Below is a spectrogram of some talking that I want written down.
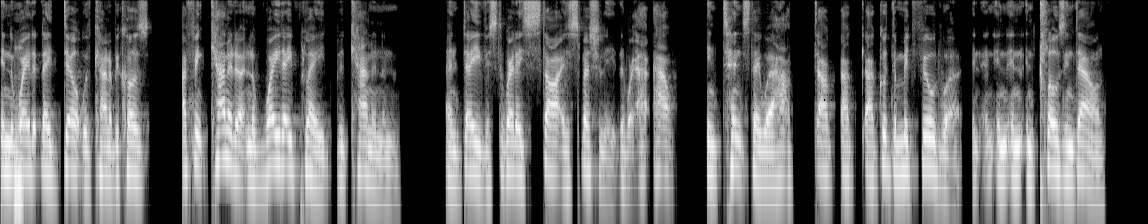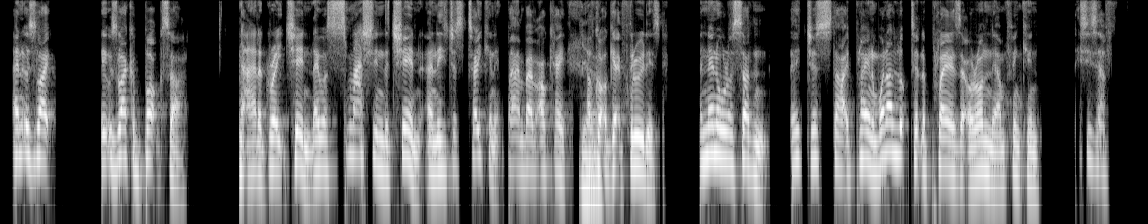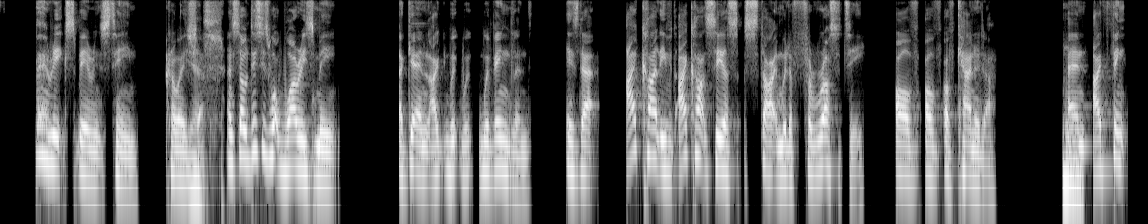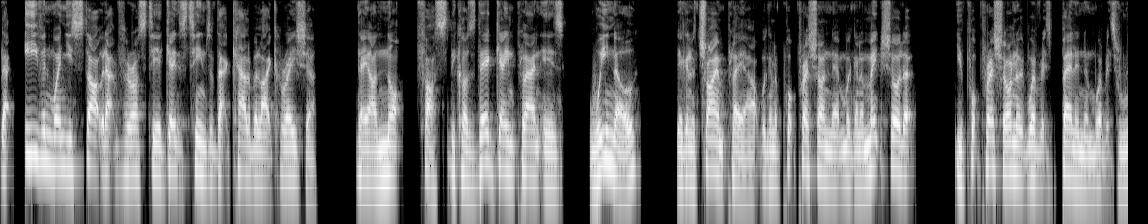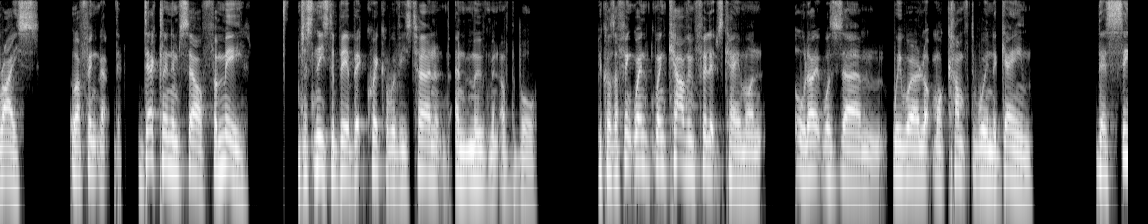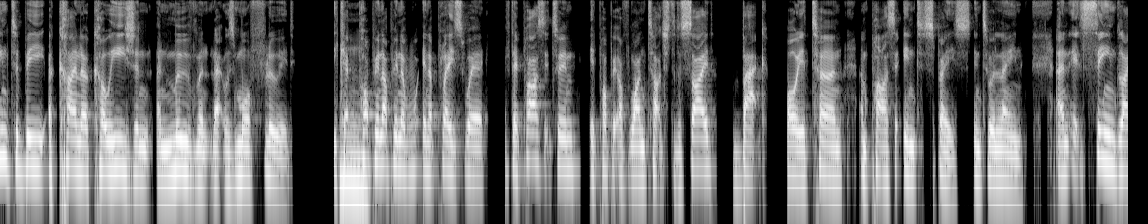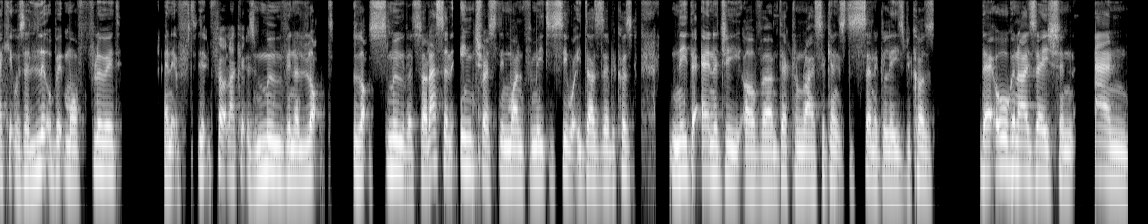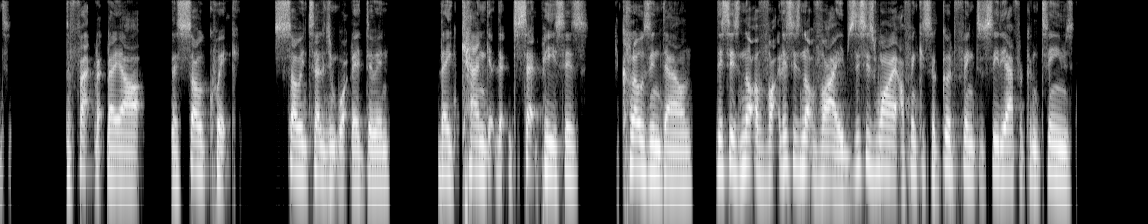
in the Mm. way that they dealt with Canada because I think Canada and the way they played Buchanan and, and Davies, the way they started, especially the way how, how intense they were, how, how, how, how good the midfield were in, in, in, in closing down, and it was like it was like a boxer that had a great chin. They were smashing the chin, and he's just taking it, bam, bam. Okay, Yeah. I've got to get through this, and then all of a sudden they just started playing. And when I looked at the players that were on there, I'm thinking, this is a very experienced team, Croatia. Yes. And so this is what worries me. Again, like with, with, with England, is that I can't even I can't see us starting with a ferocity of of of Canada. Mm. And I think that even when you start with that ferocity against teams of that caliber like Croatia, they are not fussed because their game plan is we know they're going to try and play out. We're going to put pressure on them. We're going to make sure that you put pressure on it, whether it's Bellingham, whether it's Rice. Who I think that Declan himself, for me, just needs to be a bit quicker with his turn and- movement of the ball. Because I think when, when Calvin Phillips came on, although it was um, we were a lot more comfortable in the game, there seemed to be a kind of cohesion and movement that was more fluid. He kept Mm. popping up in a in a place where if they pass it to him, he'd pop it off one touch to the side, back, or he'd turn and pass it into space, into a lane. And it seemed like it was a little bit more fluid and it, it felt like it was moving a lot a lot smoother. So that's an interesting one for me to see what he does there because need the energy of um, Declan Rice against the Senegalese because their organization and the fact that they are they're so quick, so intelligent what they're doing. They can get set pieces, closing down. This is not a this is not vibes. This is why I think it's a good thing to see the African teams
